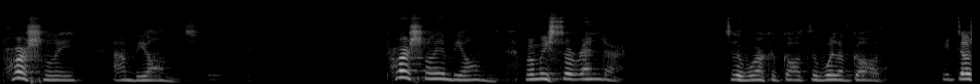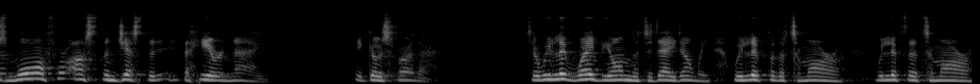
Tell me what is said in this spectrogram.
personally and beyond. Personally and beyond. When we surrender to the work of God, to the will of God, it does more for us than just the, the here and now, it goes further. So we live way beyond the today, don't we? We live for the tomorrow. We live for the tomorrow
